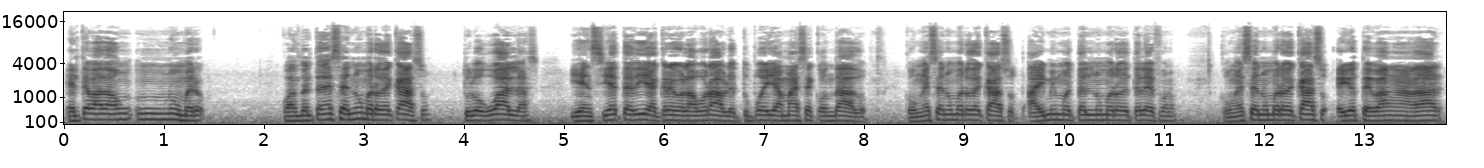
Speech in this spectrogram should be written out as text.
él te va a dar un, número. Cuando él te dé ese número de casos, tú lo guardas y en siete días, creo, laborables, tú puedes llamar a ese condado con ese número de casos. Ahí mismo está el número de teléfono. Con ese número de casos, ellos te van a dar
